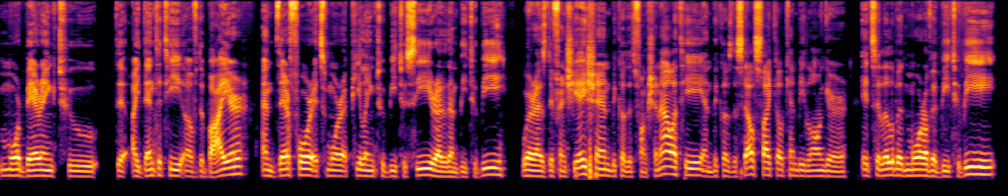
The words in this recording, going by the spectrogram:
more bearing to the identity of the buyer. And therefore, it's more appealing to B2C rather than B2B. Whereas differentiation, because it's functionality and because the sales cycle can be longer, it's a little bit more of a B2B,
